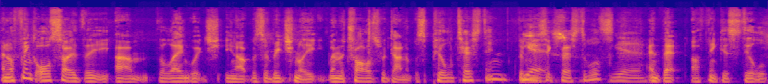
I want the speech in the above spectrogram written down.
And I think also the um, the language, you know, it was originally when the trials were done, it was pill testing for Yes. music festivals. Yeah. And that I think is still.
